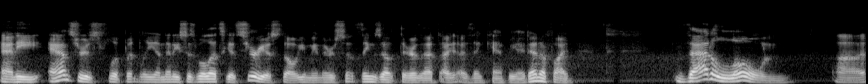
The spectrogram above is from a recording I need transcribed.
and he answers flippantly, and then he says, "Well, let's get serious, though. I mean, there's things out there that I, I think can't be identified." That alone uh,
